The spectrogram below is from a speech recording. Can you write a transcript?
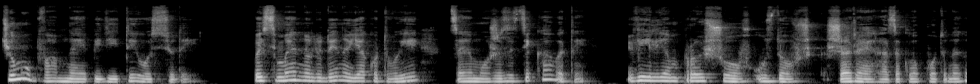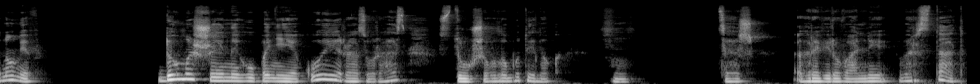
Чому б вам не підійти ось сюди? Письменну людину, як от ви, це може зацікавити. Вільям пройшов уздовж шерега заклопотаних гномів до машини, гупання якої раз у раз струшувало будинок. «Хм, Це ж гравірувальний верстат,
